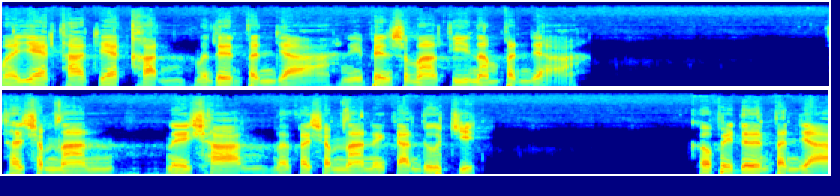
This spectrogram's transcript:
มาแยกธาตุแยกขันธ์มาเดินปัญญา นี่เป็นสมาธินำปัญญา ถ้าชำนาญในฌานแล้วก็ชำนาญในการดูจิต ก็ไปเดินปัญญา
